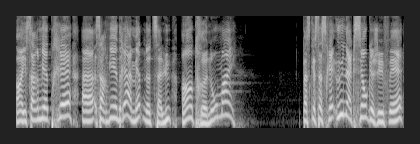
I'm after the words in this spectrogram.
Ah, et ça, remettrait ça reviendrait à mettre notre salut entre nos mains. Parce que ce serait une action que j'ai faite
